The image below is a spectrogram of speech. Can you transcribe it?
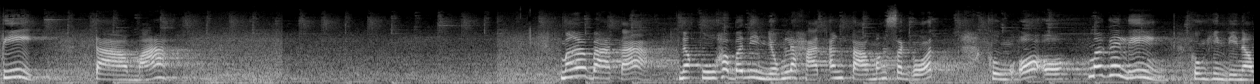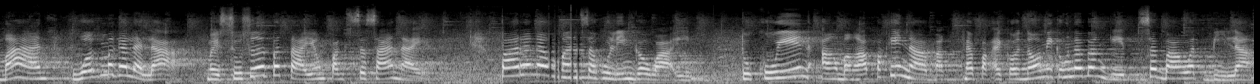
T. Tama. Mga bata, nakuha ba ninyong lahat ang tamang sagot? Kung oo, magaling. Kung hindi naman, huwag magalala. May susunod pa tayong pagsasanay. Para naman sa huling gawain, tukuyin ang mga pakinabang na pang-ekonomikong nabanggit sa bawat bilang.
